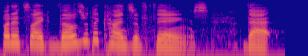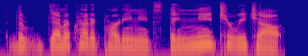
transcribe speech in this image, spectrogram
But it's like those are the kinds of things that the Democratic Party needs. They need to reach out.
